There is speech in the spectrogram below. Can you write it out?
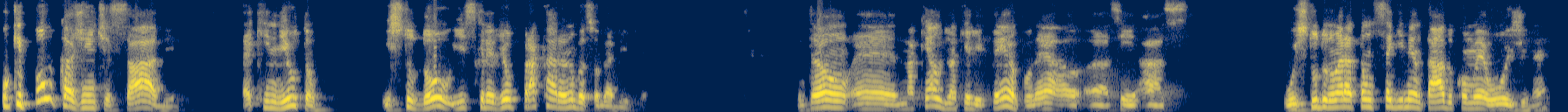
O que pouca gente sabe é que Newton estudou e escreveu pra caramba sobre a Bíblia. Então, é, naquele, naquele tempo, né, assim, as, o estudo não era tão segmentado como é hoje, né?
